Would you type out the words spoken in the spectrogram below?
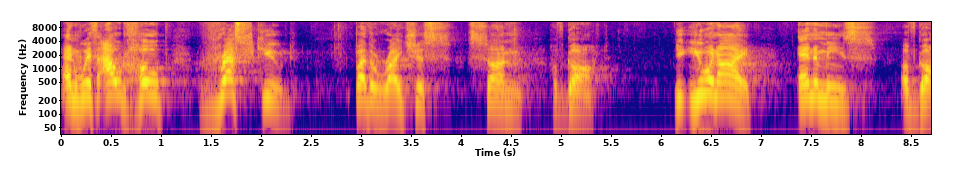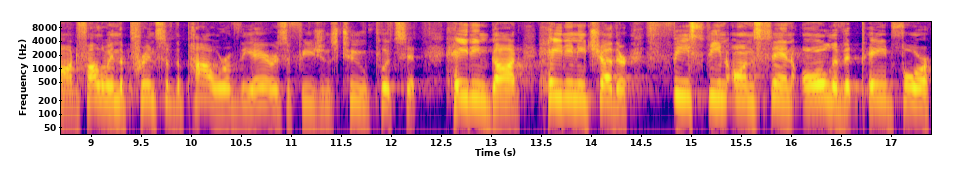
and without hope, rescued by the righteous Son of God. You and I, enemies of God, following the prince of the power of the air, as Ephesians 2 puts it, hating God, hating each other, feasting on sin, all of it paid for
